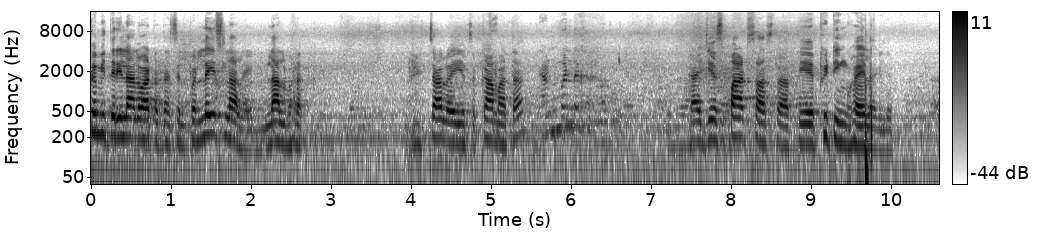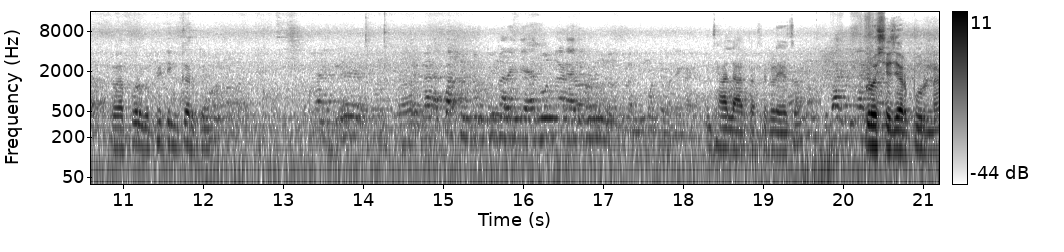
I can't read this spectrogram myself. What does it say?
कमी तरी लाल वाटत असेल पण लईच लाल आहे लाल भडक. चालू आहे याचं काम आता. काय जे स्पार्ट्स असतात ते फिटिंग व्हायला लागले. पूर्ण फिटिंग करतोय. झालं आता सगळं याचं. प्रोसिजर पूर्ण.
